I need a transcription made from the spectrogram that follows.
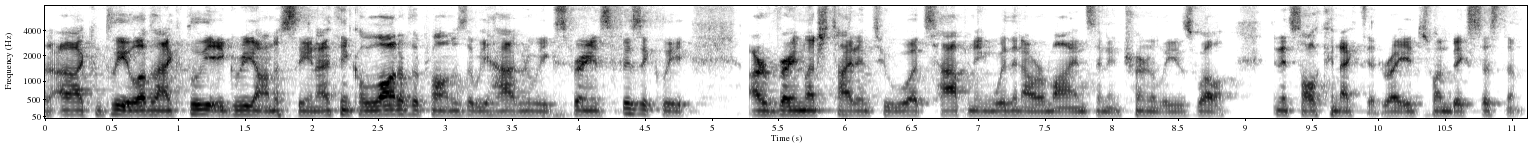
I completely love that. I completely agree, honestly. And I think a lot of the problems that we have and we experience physically are very much tied into what's happening within our minds and internally as well. And it's all connected, right? It's one big system.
